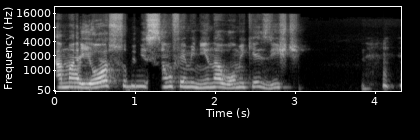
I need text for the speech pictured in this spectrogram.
a maior submissão feminina ao homem que existe.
